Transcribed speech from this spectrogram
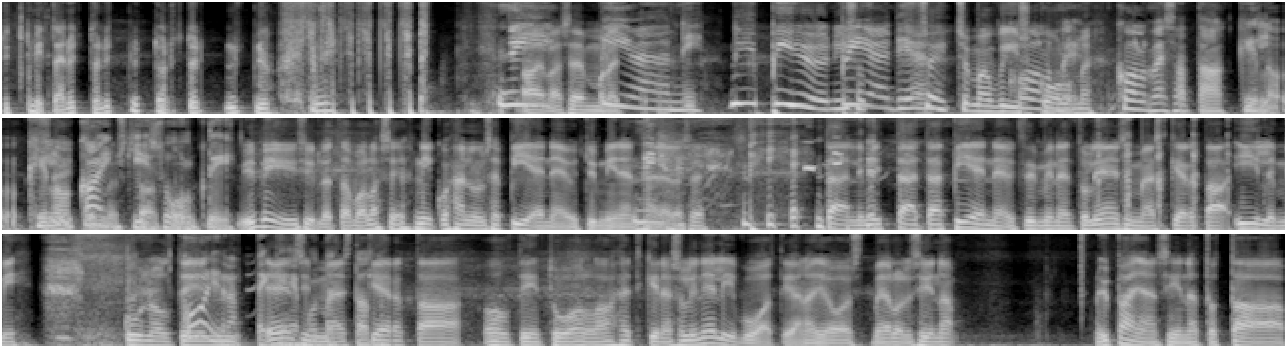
nyt, mitä, nyt on, nyt, nyt, nyt, nyt, nyt, nyt, nyt. Niin, Aivan semmoinen. Pieni. Niin pieni, Pieniä. 753. 300 kilo, kilo kaikki 730. sultiin. Niin, sillä tavalla se, niin kuin hänellä oli se pieneytyminen. Niin, hänellä se, tämä nimittäin tämä pieneytyminen tuli ensimmäistä kertaa ilmi, kun oltiin ensimmäistä tota. kertaa oltiin tuolla, hetkinen, se oli nelivuotiaana joo, sitten meillä oli siinä Ypäjän siinä tota,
